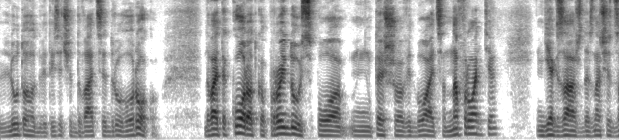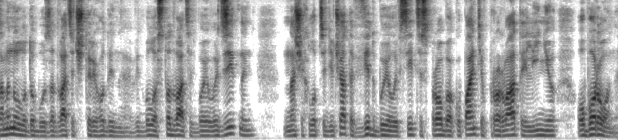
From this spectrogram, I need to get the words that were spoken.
лютого 2022 року. Давайте коротко пройдусь по те, що відбувається на фронті. Як завжди, значить, за минулу добу, за 24 години, відбуло 120 бойових зіткнень. Наші хлопці-дівчата відбили всі ці спроби окупантів прорвати лінію оборони.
